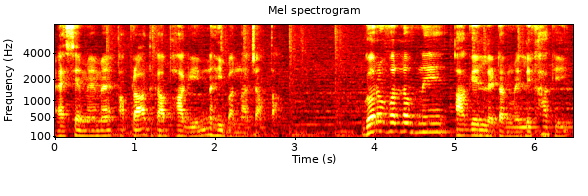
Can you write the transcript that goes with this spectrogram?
ऐसे में मैं अपराध का भागी नहीं बनना चाहता। गौरव वल्लभ ने आगे लेटर में लिखा कि,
